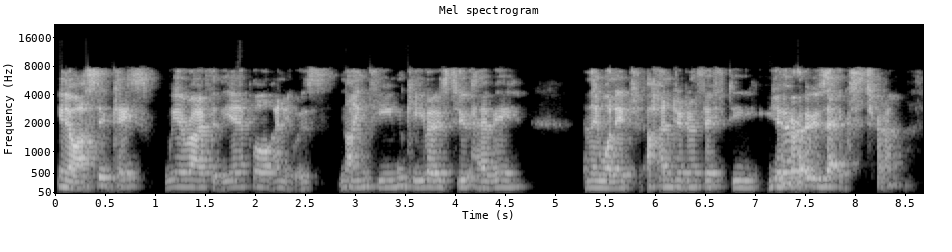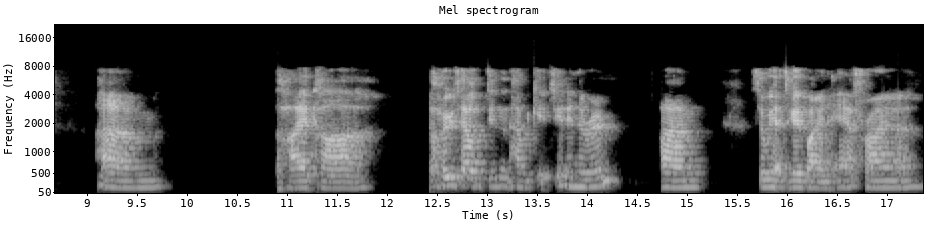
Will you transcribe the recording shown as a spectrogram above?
you know, our suitcase, we arrived at the airport and it was 19 kilos too heavy and they wanted 150 euros extra. Um, the hire car, the hotel didn't have a kitchen in the room. Um, so we had to go buy an air fryer.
